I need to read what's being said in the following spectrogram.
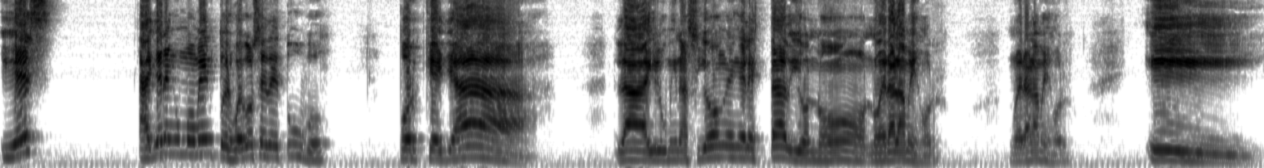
Y es Ayer en un momento el juego se detuvo porque ya la iluminación en el estadio no, no era la mejor. No era la mejor. Y,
